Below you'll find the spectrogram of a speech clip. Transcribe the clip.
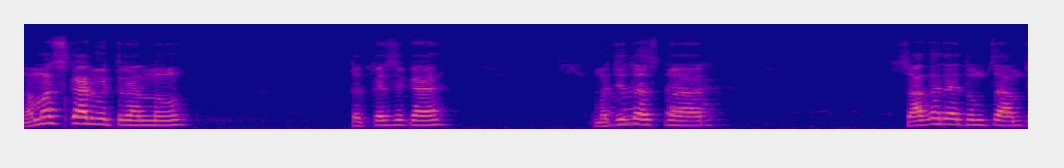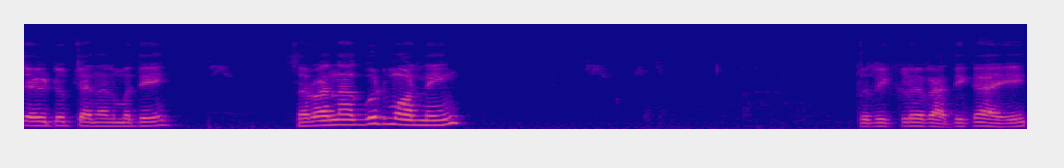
नमस्कार मित्रांनो. तर कसे काय? मजेत असणार? स्वागत आहे तुमचं आमच्या यूट्यूब चॅनलमध्ये सर्वांना गुड मॉर्निंग तर इकडे राधिका आहे.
